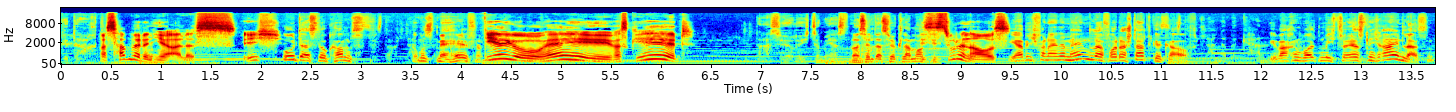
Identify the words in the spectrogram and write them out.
gedacht. Was haben wir denn hier alles? Ich? Gut, dass du kommst. Du musst mir helfen. Diego, hey, was geht? Das höre ich zum ersten Was sind das für Wie Klamotten? siehst du denn aus? Die habe ich von einem Händler vor der Stadt gekauft. Die Wachen wollten mich zuerst nicht reinlassen.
